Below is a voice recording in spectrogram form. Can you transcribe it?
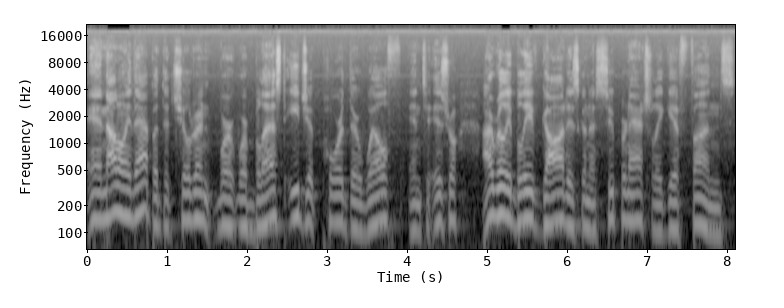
And not only that, but the children were, were blessed. Egypt poured their wealth into Israel. I really believe God is going to supernaturally give funds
